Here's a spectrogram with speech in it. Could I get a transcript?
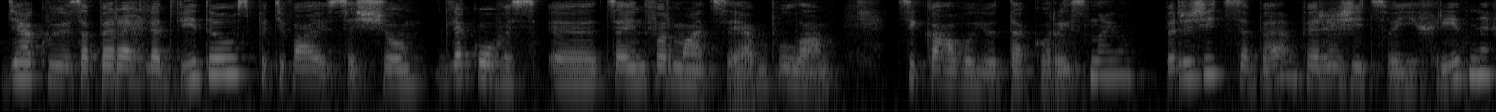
Дякую за перегляд відео. Сподіваюся, що для когось е, ця інформація була цікавою та корисною. Бережіть себе, бережіть своїх рідних.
